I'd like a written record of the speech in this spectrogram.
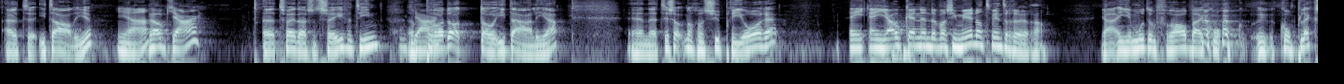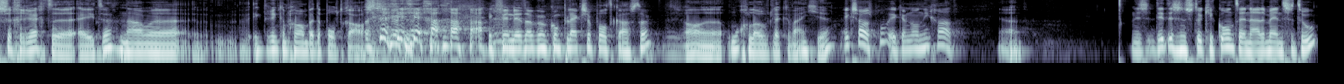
uit Italië. Ja. Welk jaar? Eh, 2017. Een jaar. Prodotto Italia. En het is ook nog een Superiore. En, en jouw kennende was hij meer dan 20 euro. Ja, en je moet hem vooral bij com- complexe gerechten eten. Nou, eh, ik drink hem gewoon bij de podcast. Ik vind dit ook een complexe podcast, hoor. Het is wel een ongelooflijk lekker wijntje. hè? Ik zou eens proeven. Ik heb hem nog niet gehad. Ja. Dus dit is een stukje content naar de mensen toe.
